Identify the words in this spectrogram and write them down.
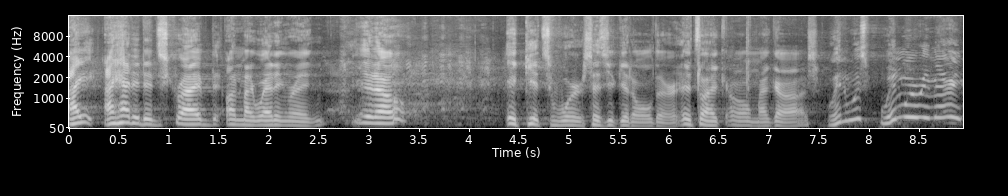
I, I had it inscribed on my wedding ring, you know? It gets worse as you get older. It's like, oh my gosh, when was when were we married?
